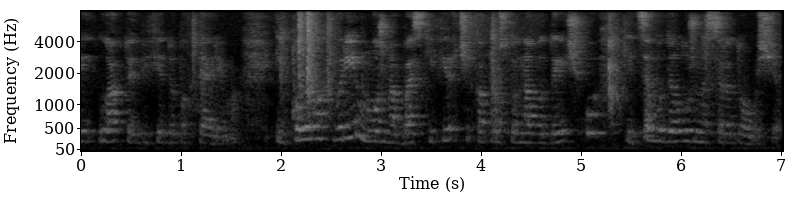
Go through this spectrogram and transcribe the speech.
лі- лактобіфідобактеріями. І коли ми хворіємо, можна без кефірчика, просто на водичку, і це буде лужне середовище.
